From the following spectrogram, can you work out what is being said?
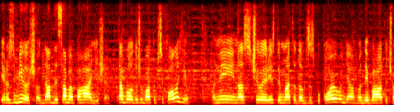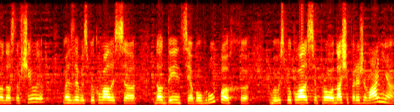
і розуміли, що нам не саме поганіше. Там було дуже багато психологів. Вони нас вчили різним методом заспокоювання. Вони багато чого нас навчили. Ми з ними спілкувалися наодинці або в групах. Ми спілкувалися про наші переживання.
